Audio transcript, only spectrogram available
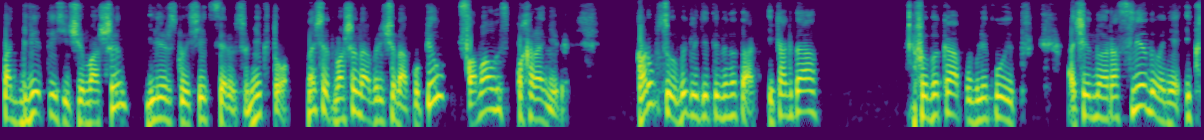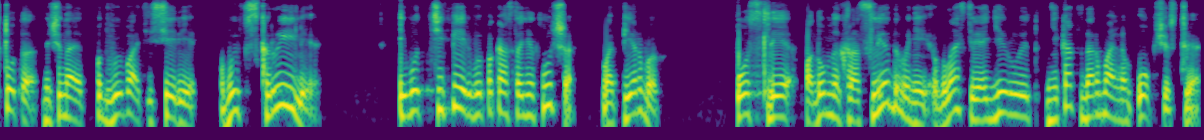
под 2000 машин дилерскую сеть с сервисом? Никто. Значит, машина обречена. Купил, сломалась, похоронили. Коррупция выглядит именно так. И когда ФБК публикует очередное расследование, и кто-то начинает подвывать из серии «Вы вскрыли!» И вот теперь ВПК станет лучше. Во-первых, после подобных расследований власть реагирует не как в нормальном обществе,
